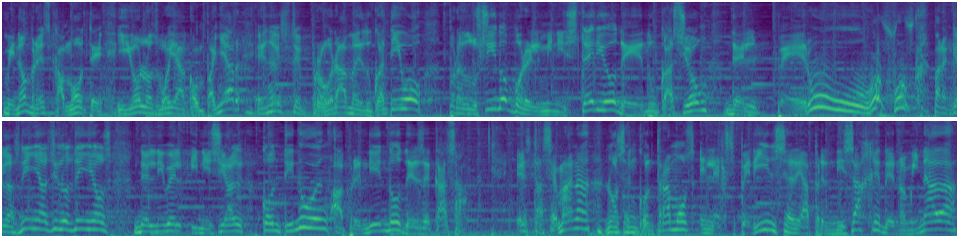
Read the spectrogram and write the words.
Mi nombre es Camote y yo los voy a acompañar en este programa educativo producido por el Ministerio de Educación del Perú. Para que las niñas y los niños del nivel inicial continúen aprendiendo desde casa. Esta semana nos encontramos en la experiencia de aprendizaje denominada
